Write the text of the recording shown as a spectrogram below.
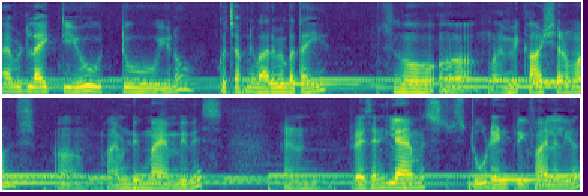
I would like you to, you know, कुछ अपने बारे में बताइए So, uh, I'm Vikas Sharma. Uh, I'm doing my MBBS, and presently I am a student pre-final year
